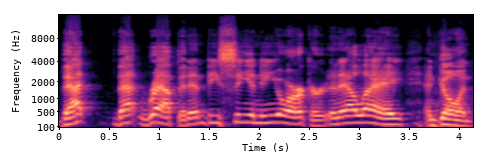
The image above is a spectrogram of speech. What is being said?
that that rep at NBC in New York or in LA and going,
